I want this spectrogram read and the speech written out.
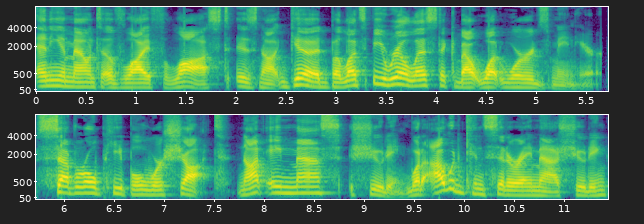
any amount of life lost is not good, but let's be realistic about what words mean here. Several people were shot, not a mass shooting. What I would consider a mass shooting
